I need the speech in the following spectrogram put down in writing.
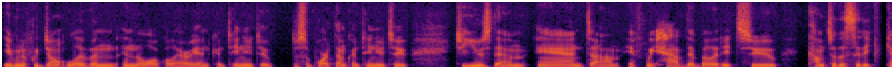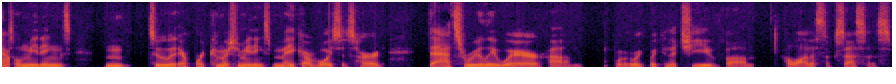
even if we don't live in, in the local area and continue to, to support them, continue to, to use them. And um, if we have the ability to come to the city council meetings, m- to airport commission meetings, make our voices heard, that's really where, um, we can achieve um, a lot of successes.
